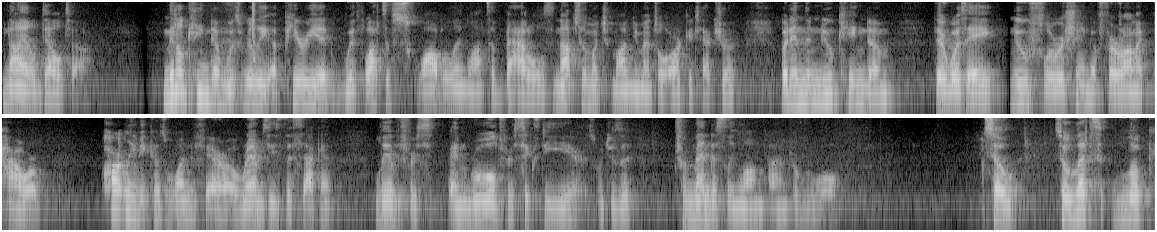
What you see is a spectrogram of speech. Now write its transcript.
Nile Delta. Middle Kingdom was really a period with lots of squabbling, lots of battles, not so much monumental architecture. But in the New Kingdom, there was a new flourishing of pharaonic power, partly because one pharaoh, Ramses II, lived for, and ruled for 60 years, which is a tremendously long time to rule. So, so let's look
